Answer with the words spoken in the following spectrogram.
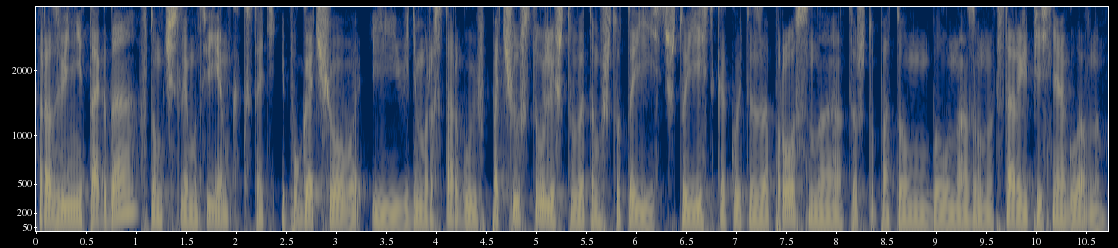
Разве не тогда, в том числе Матвиенко, кстати, и Пугачева, и, видимо, Расторгуев почувствовали, что в этом что-то есть, что есть какой-то запрос на то, что потом было названо «Старые песни о главном»?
